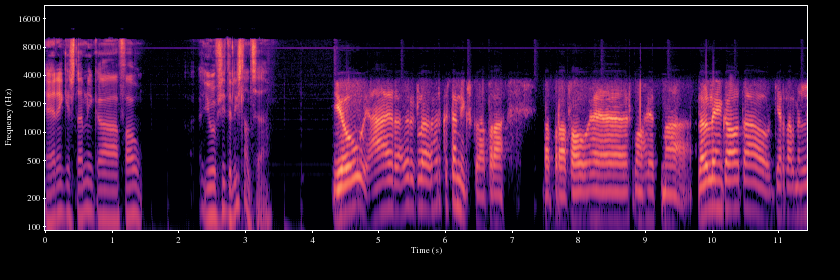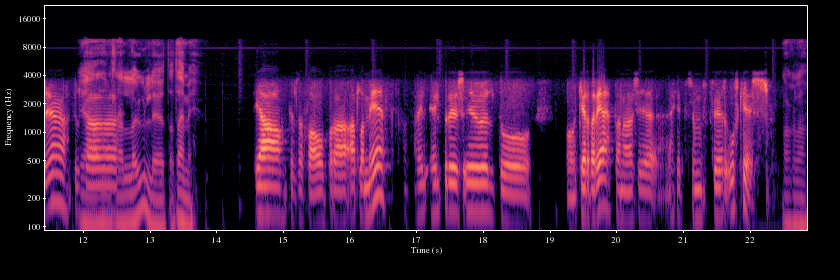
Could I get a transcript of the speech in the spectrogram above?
Er engin stemning að fá UFC til Íslands eða? Jú, það er örgulega hörku stemning sko, það er bara það bara að fá eh, smá hérna lögleggingu á þetta og gera þetta almennilega til Já, að það er löglega þetta dæmi Já, til þess að fá bara alla með, heil, heilbriðis yfirvöld og, og gera þetta rétt, þannig að það sé ekkert sem fer úrskeiðis. Nákvæmlega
